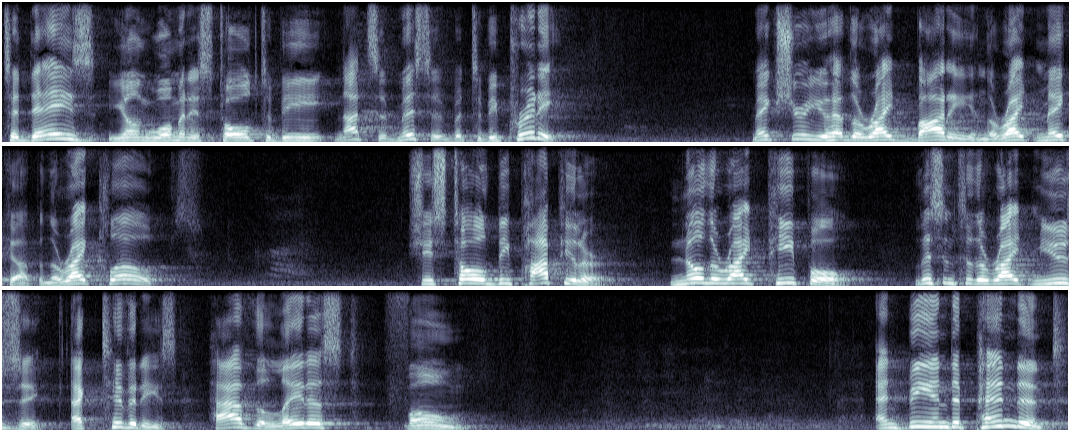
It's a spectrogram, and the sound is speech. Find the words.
today's young woman is told to be not submissive, but to be pretty. Make sure you have the right body and the right makeup and the right clothes. She's told be popular, know the right people, listen to the right music, activities, have the latest phone. And be independent.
